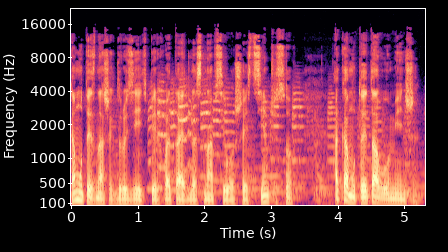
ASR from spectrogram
Кому-то из наших друзей теперь хватает для сна всего 6-7 часов, а кому-то и того меньше –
